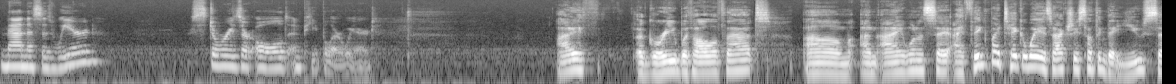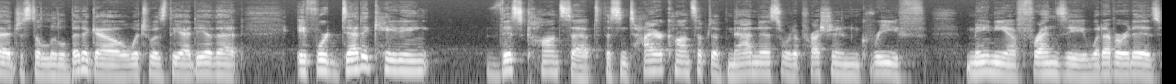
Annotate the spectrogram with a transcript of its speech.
madness is weird, stories are old, and people are weird. I th- agree with all of that. Um, and I want to say, I think my takeaway is actually something that you said just a little bit ago, which was the idea that if we're dedicating this concept, this entire concept of madness or depression, grief, mania, frenzy, whatever it is,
